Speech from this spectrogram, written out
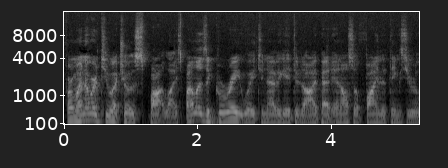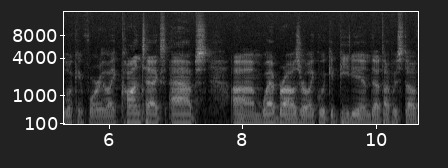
For my number two, I chose Spotlight. Spotlight is a great way to navigate through the iPad and also find the things you're looking for, like contacts, apps, um, web browser like Wikipedia and that type of stuff.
